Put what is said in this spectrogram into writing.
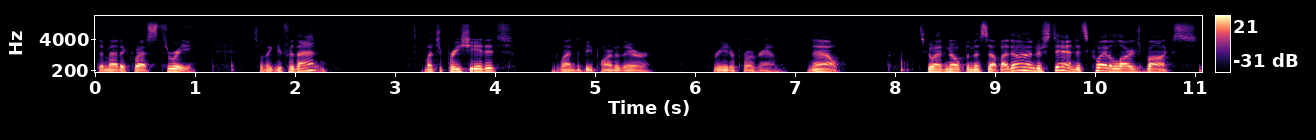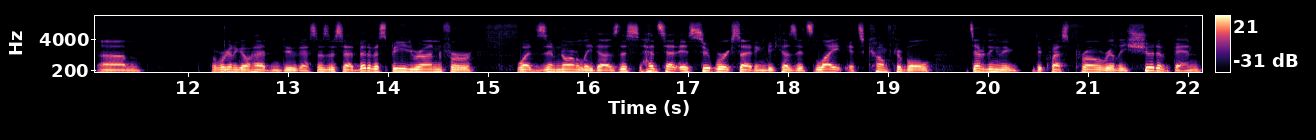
the MetaQuest 3. So thank you for that. Much appreciated. I'm glad to be part of their creator program. Now, let's go ahead and open this up. I don't understand. It's quite a large box. Um, but we're going to go ahead and do this. As I said, a bit of a speed run for what Zim normally does. This headset is super exciting because it's light, it's comfortable, it's everything the, the Quest Pro really should have been.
